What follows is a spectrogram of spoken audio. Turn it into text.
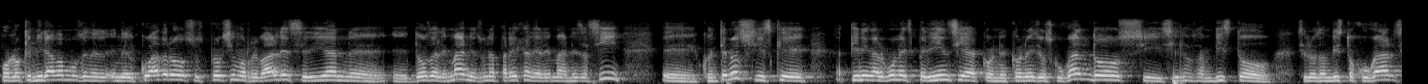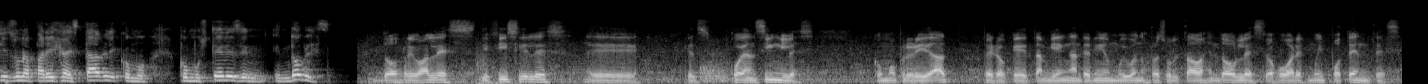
Por lo que mirábamos en el, en el cuadro, sus próximos rivales serían eh, eh, dos alemanes, una pareja de alemanes. Así, cuéntenos si es que tienen alguna experiencia con, con ellos jugando, si, si, los han visto, si los han visto jugar, si es una pareja estable como, como ustedes en, en dobles dos rivales difíciles eh, que juegan singles como prioridad, pero que también han tenido muy buenos resultados en dobles, dos jugadores muy potentes.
